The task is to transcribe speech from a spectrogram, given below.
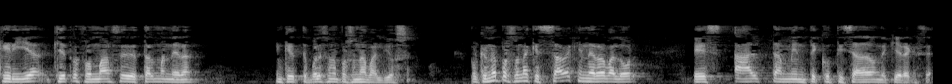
quería, quiere transformarse de tal manera en que te vuelves una persona valiosa. Porque una persona que sabe generar valor es altamente cotizada donde quiera que sea.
